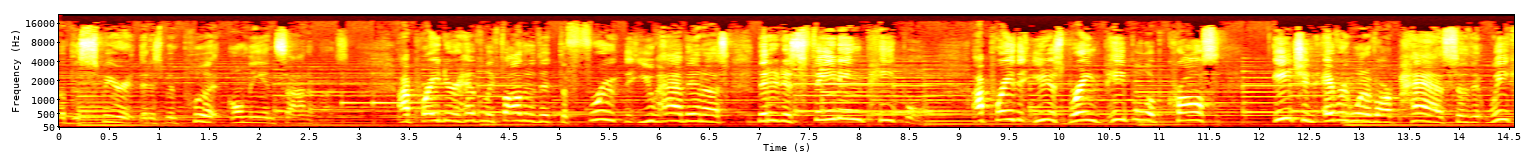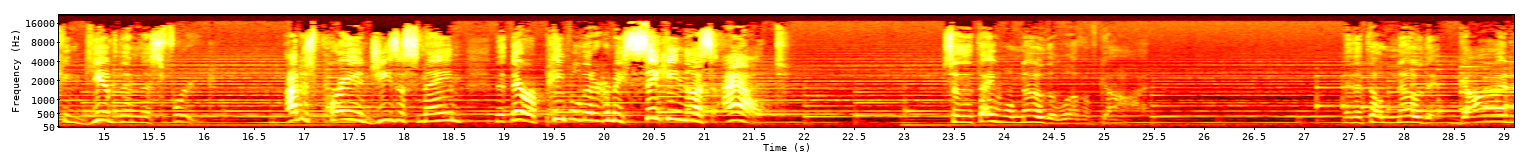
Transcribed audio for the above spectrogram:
of the Spirit that has been put on the inside of us. I pray, dear Heavenly Father, that the fruit that you have in us, that it is feeding people. I pray that you just bring people across each and every one of our paths so that we can give them this fruit. I just pray in Jesus' name that there are people that are going to be seeking us out so that they will know the love of God. And that they'll know that God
